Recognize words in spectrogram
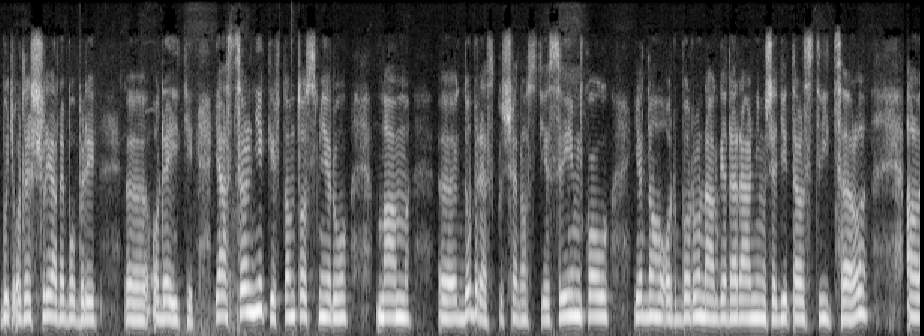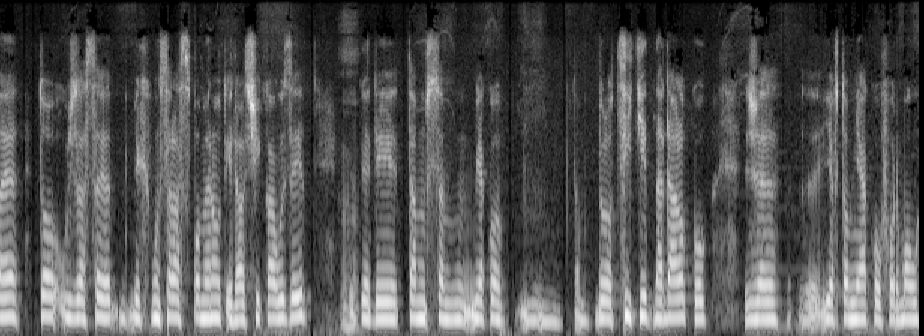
buď odešli, anebo byli odejti. Já s celníky v tomto směru mám Eh, dobré zkušenosti s výjimkou jednoho odboru na generálním ředitelství cel, ale to už zase bych musela vzpomenout i další kauzy, Aha. kdy tam jsem jako, mm, tam bylo cítit na dálku, že je v tom nějakou formou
